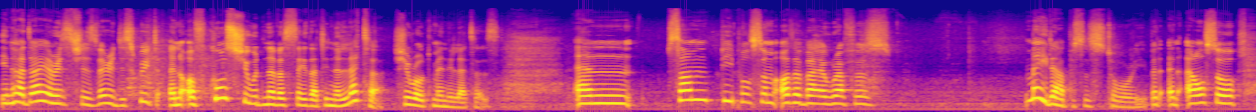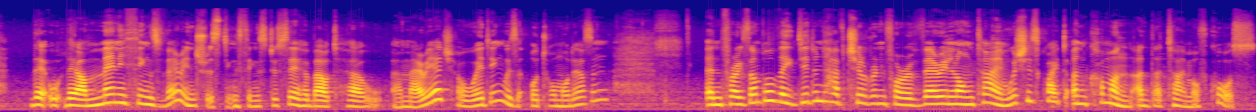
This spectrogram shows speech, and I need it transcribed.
in her diaries she's very discreet. And of course, she would never say that in a letter. She wrote many letters. And some people, some other biographers made up the story. But and also, there, there are many things, very interesting things to say about her, her marriage, her wedding with Otto Modersohn. And for example, they didn't have children for a very long time, which is quite uncommon at that time, of course.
